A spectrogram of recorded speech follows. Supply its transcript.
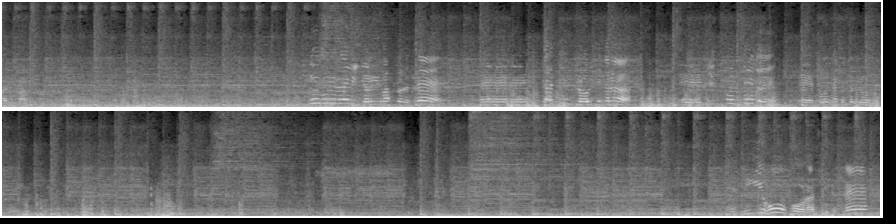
あります。Google ナビによりますとですね、えー、インターチェンジを降りてから、えー、10分程度で、えー、到着するようです。右方向らしいですね。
